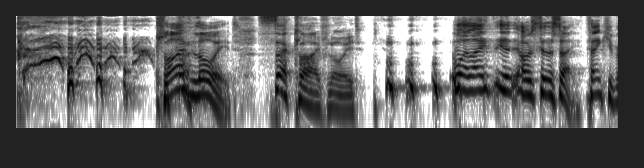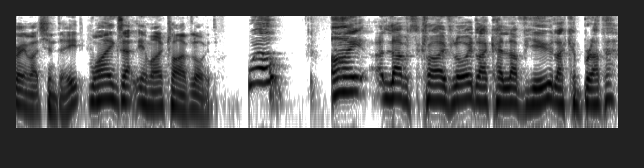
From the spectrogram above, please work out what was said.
Clive Lloyd. Sir Clive Lloyd. Well, I, I was going to say, thank you very much indeed. Why exactly am I Clive Lloyd? Well, I loved Clive Lloyd like I love you, like a brother.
